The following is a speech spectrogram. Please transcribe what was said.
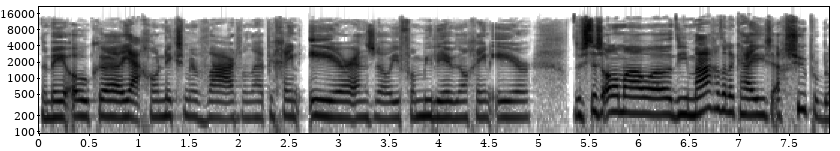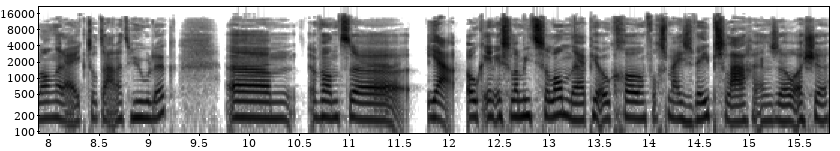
dan ben je ook uh, ja, gewoon niks meer waard, want dan heb je geen eer en zo. Je familie heeft dan geen eer. Dus het is allemaal, uh, die maagdelijkheid is echt super belangrijk tot aan het huwelijk. Um, want uh, ja, ook in islamitische landen heb je ook gewoon volgens mij zweepslagen en zo. Als je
